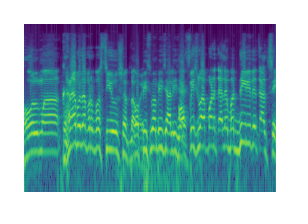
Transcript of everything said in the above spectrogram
હોલમાં ઘણા બધા પર્પઝથી યુઝ થતા ઓફિસમાં બી ચાલી જાય. ઓફિસમાં પણ ચાલે બધી રીતે ચાલશે.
